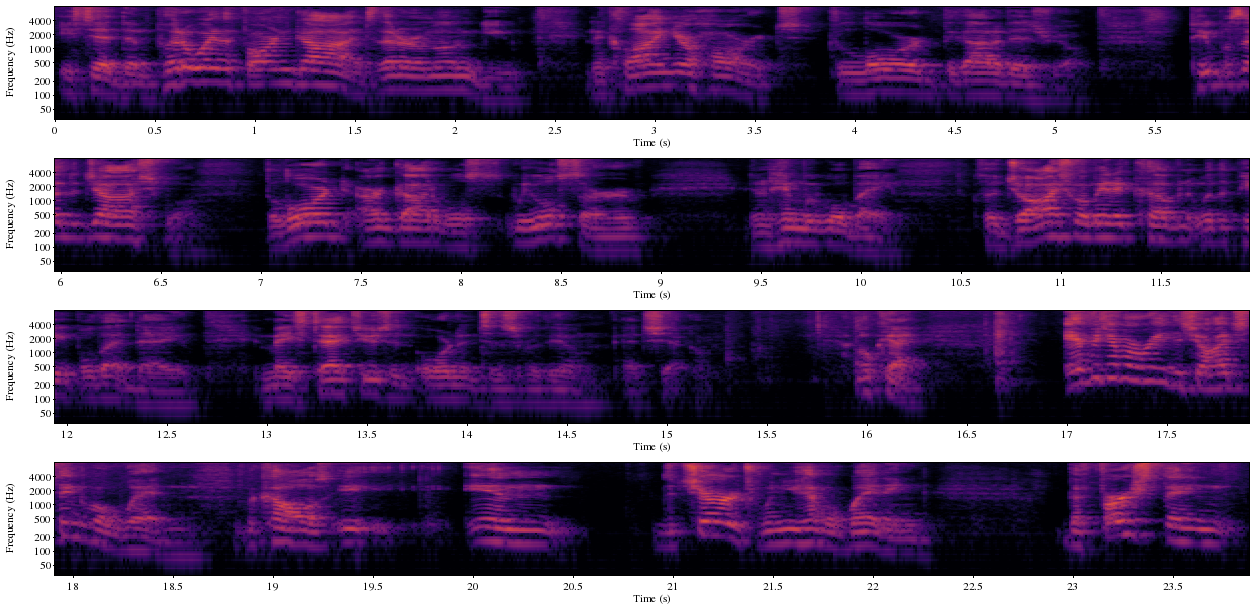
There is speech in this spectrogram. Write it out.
He said, Then put away the foreign gods that are among you and incline your hearts to the Lord, the God of Israel. People said to Joshua, The Lord our God will, we will serve, and him we will obey. So Joshua made a covenant with the people that day and made statutes and ordinances for them at Shechem. Okay, every time I read this, y'all, I just think of a wedding because in the church, when you have a wedding, the first thing,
